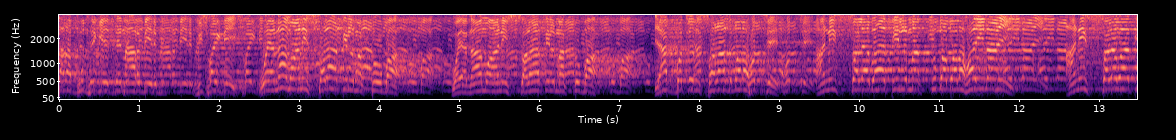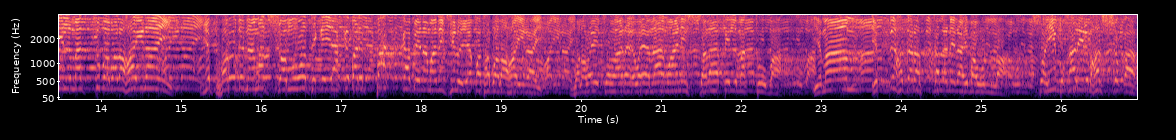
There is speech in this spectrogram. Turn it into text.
তারা বুঝে গিয়েছেন আরবির বিষয়টি। ওয়ানা মানিস সালাতিল মাকতুবা, ওয়ানামু আনিস সালাতিল মাকতুবা, এক বছর সালাত বলা হচ্ছে, আনিস সালাবাতিল মাকতুবা। বলা হয় নাই। আনিস সালাবাতিল মাকতুবা বলা হয় নাই। যে ফরজ নামাজ সমূহ থেকে একেবারে পাক্কা বেনামাজি ছিল, এ কথা বলা হয় নাই। বলা হয়েছে ওয়ানামু আনিস সালাতিল মাকতুবা। ইমাম ইবনে হাজার আসকালানি রাহিমাহুল্লাহ সহিহ বুখারীর ভাষ্যকার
